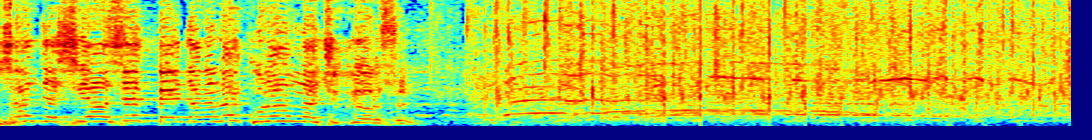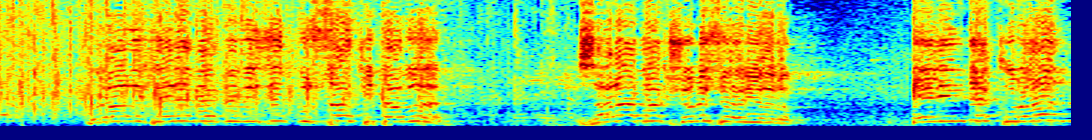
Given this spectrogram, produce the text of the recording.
Sen de siyaset meydanına Kur'an'la çıkıyorsun. Kur'an-ı Kerim hepimizin kutsal kitabı. Sana bak şunu söylüyorum. Elinde Kur'an,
